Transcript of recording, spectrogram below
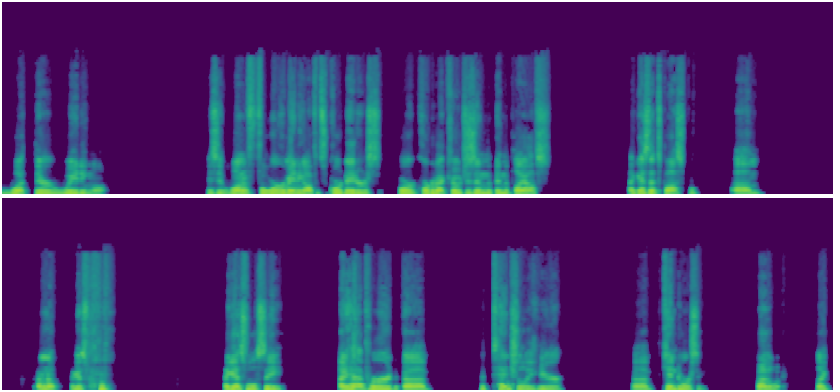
what they're waiting on. Is it one of four remaining offensive coordinators or quarterback coaches in in the playoffs? I guess that's possible. Um, I don't know. I guess I guess we'll see. I have heard uh, potentially here uh, Ken Dorsey, by the way like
